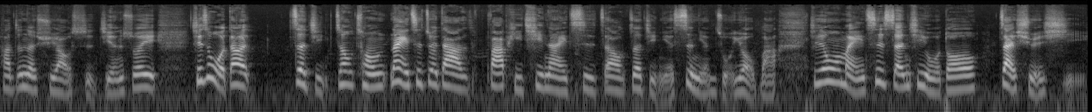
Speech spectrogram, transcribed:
它真的需要时间。所以其实我到。这几就从那一次最大发脾气那一次到这几年四年左右吧，其实我每一次生气我都在学习，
